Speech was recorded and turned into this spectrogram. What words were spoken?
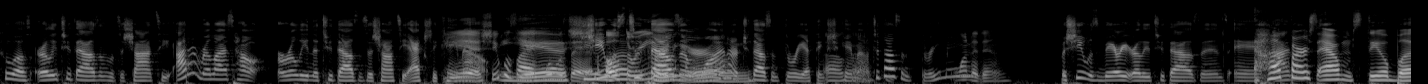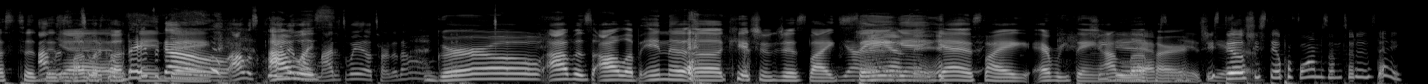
who else? Early 2000s was Ashanti. I didn't realize how early in the 2000s Ashanti actually came yeah, out. Yeah, she was like, Yeah, what was that? She She was 2001 or 2003, I think she came Okay. out. 2003 maybe. One of them. But she was very early 2000s, and Her I, first album still busts to I this listened to it a couple days ago. day. I was cleaning, I like was- might as well turn it on. Girl, I was all up in the uh, kitchen, just like Yes. singing. Yes, like everything. She I did love her. She Yeah. still she still performs them to this day.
